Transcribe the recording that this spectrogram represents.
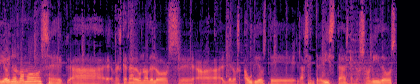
Y hoy nos vamos eh, a rescatar uno de los eh, de los audios de las entrevistas, de los sonidos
